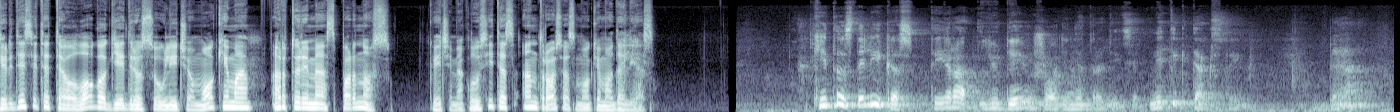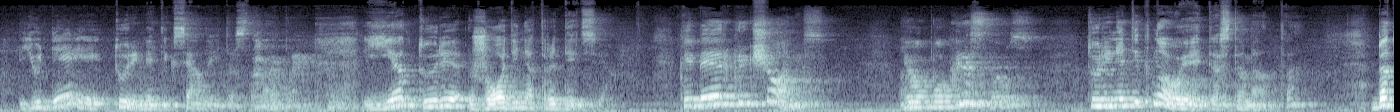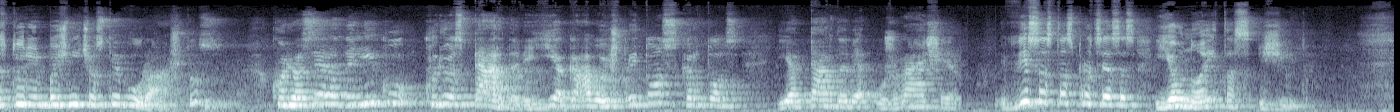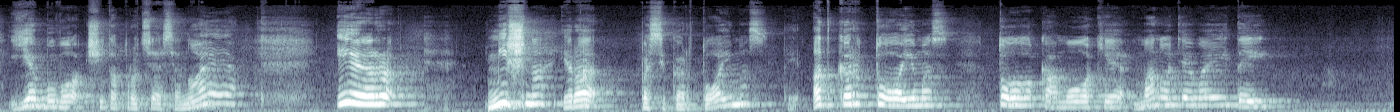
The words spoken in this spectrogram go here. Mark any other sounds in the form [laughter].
Girdėsite teologo Gedriaus Saulyčio mokymą Ar turime sparnus? Kviečiame klausytis antrosios mokymo dalies. Kitas dalykas tai yra judėjų žodinė tradicija. Ne tik tekstai, bet judėjai turi ne tik Senąjį testamentą, jie turi žodinę tradiciją. Kaip beje ir krikščionis. Jau po Kristaus turi ne tik Naująjį testamentą, bet turi ir bažnyčios tėvų raštus, kuriuose yra dalykų, kuriuos perdavė. Jie gavo iš praeitos kartos, jie perdavė, užrašė. Visas tas procesas jau nueitas žydų. Jie buvo šitą procesą nuėję ir mišna yra pasikartojimas, tai atkartojimas to, ką mokė mano tėvai, tai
